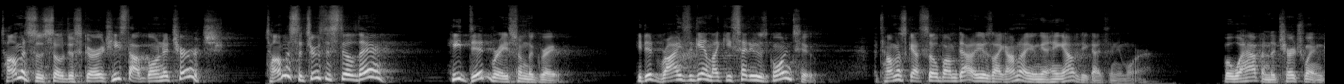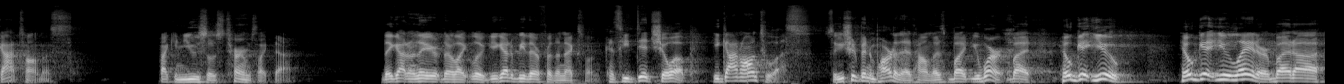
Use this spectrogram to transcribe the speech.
Thomas is so discouraged, he stopped going to church. Thomas, the truth is still there. He did raise from the grave. He did rise again like he said he was going to. But Thomas got so bummed out, he was like, I'm not even going to hang out with you guys anymore. But what happened? The church went and got Thomas. If I can use those terms like that. They got him, they, they're like, look, you got to be there for the next one. Because he did show up. He got onto us. So you should have been a part of that, Thomas, but you weren't. But he'll get you. He'll get you later. But uh,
